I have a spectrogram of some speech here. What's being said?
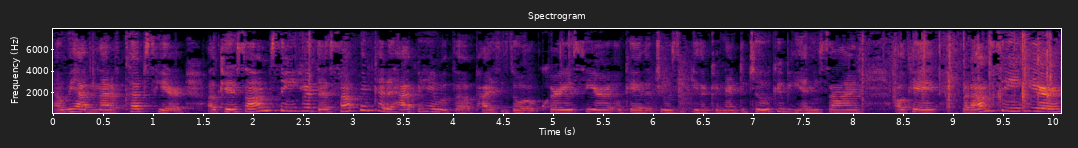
And we have the nine of cups here okay? So i'm seeing here that something could have happened here with uh, pisces or aquarius here okay? That you was either connected to it could be any sign okay? But i'm seeing here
